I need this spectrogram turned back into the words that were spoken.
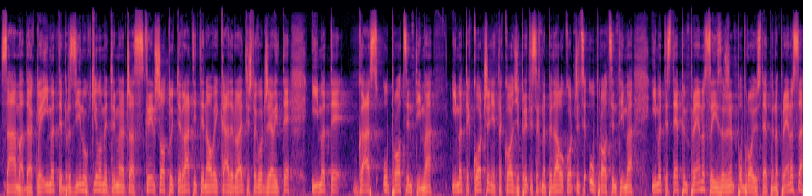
sama. Dakle, imate brzinu u kilometrima na čas, screenshotujte, vratite na ovaj kadar, uradite šta god želite, imate gas u procentima, Imate kočenje takođe, pritisak na pedalu kočnice u procentima, imate stepen prenosa izražen po broju stepena prenosa.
